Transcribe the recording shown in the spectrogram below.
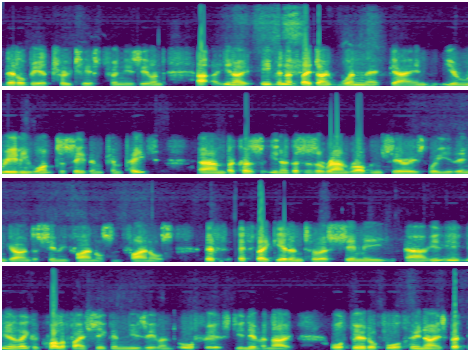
that'll be a true test for New Zealand. Uh, you know, even if they don't win that game, you really want to see them compete. Um, because you know this is a round robin series where you then go into semi-finals and finals. If if they get into a semi, uh, you, you, know they could qualify second New Zealand or first. You never know or third or fourth, who knows? But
